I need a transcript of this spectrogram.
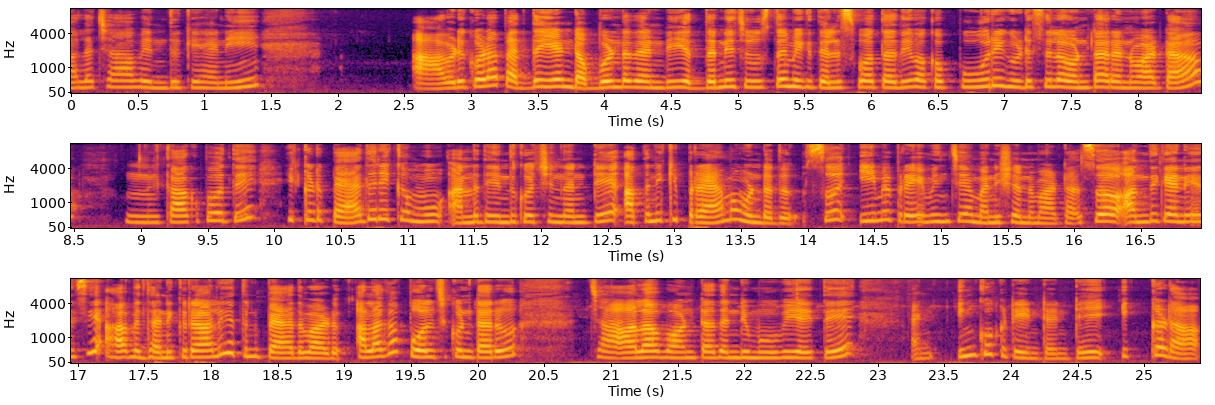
వలచావెందుకే అని. ఆవిడ కూడా పెద్ద ఏం డబ్బు ఉండదండి ఇద్దరిని చూస్తే మీకు తెలిసిపోతుంది. ఒక పూరి గుడిసెలో ఉంటారనమాట. కాకపోతే ఇక్కడ పేదరికము అన్నది ఎందుకు వచ్చిందంటే అతనికి ప్రేమ ఉండదు. సో ఈమె ప్రేమించే మనిషి అనమాట సో అందుకనేసి ఆమె ధనికురాలు ఇతను పేదవాడు. అలాగా పోల్చుకుంటారు. చాలా బాగుంటుందండి మూవీ అయితే. అండ్ ఇంకొకటి ఏంటంటే ఇక్కడ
